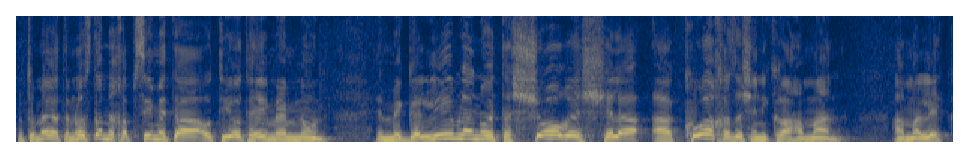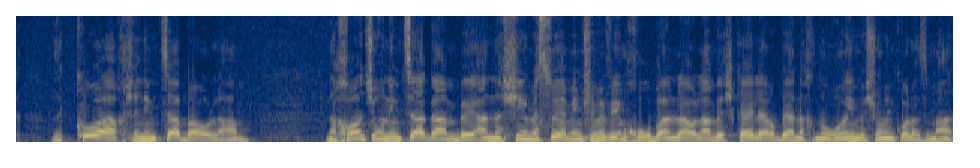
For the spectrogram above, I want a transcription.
זאת אומרת, הם לא סתם מחפשים את האותיות ה' מ' נ', הם מגלים לנו את השורש של הכוח הזה שנקרא המן, עמלק. זה כוח שנמצא בעולם. נכון שהוא נמצא גם באנשים מסוימים שמביאים חורבן לעולם, ויש כאלה הרבה אנחנו רואים ושומעים כל הזמן,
